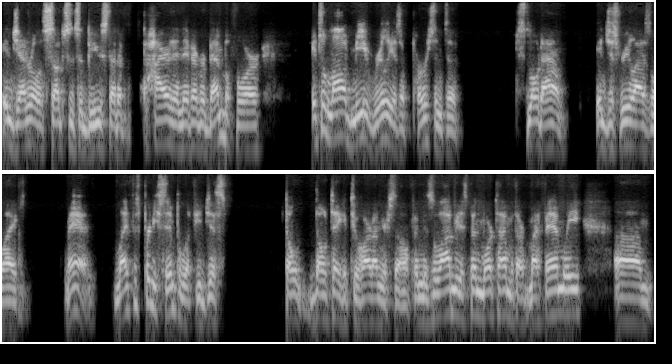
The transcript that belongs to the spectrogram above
in general, substance abuse that are higher than they've ever been before. It's allowed me really as a person to slow down and just realize like, man, life is pretty simple if you just don't don't take it too hard on yourself. And it's allowed me to spend more time with our, my family, um,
